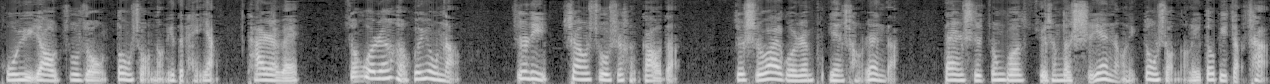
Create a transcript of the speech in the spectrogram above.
呼吁要注重动手能力的培养。他认为，中国人很会用脑，智力上数是很高的，这是外国人普遍承认的。但是中国学生的实验能力、动手能力都比较差。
